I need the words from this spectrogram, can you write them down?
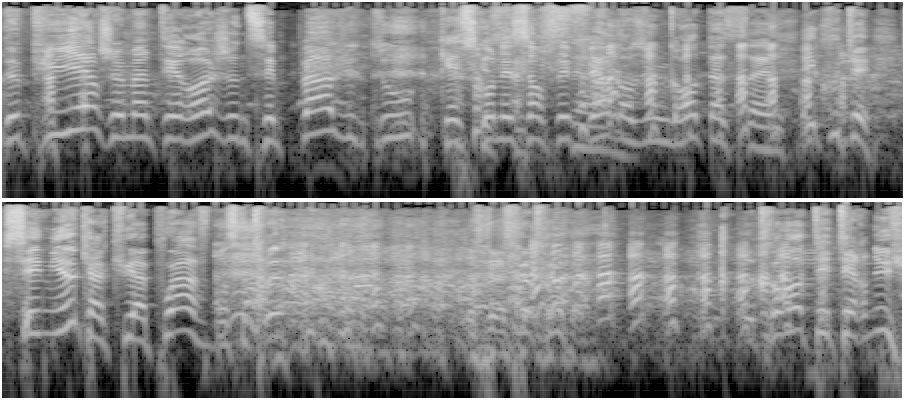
Depuis hier, je m'interroge, je ne sais pas du tout ce qu'on est censé faire dans une grotte à sel. Écoutez, c'est mieux qu'un cul à poivre, parce que Autrement, t'éternues.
